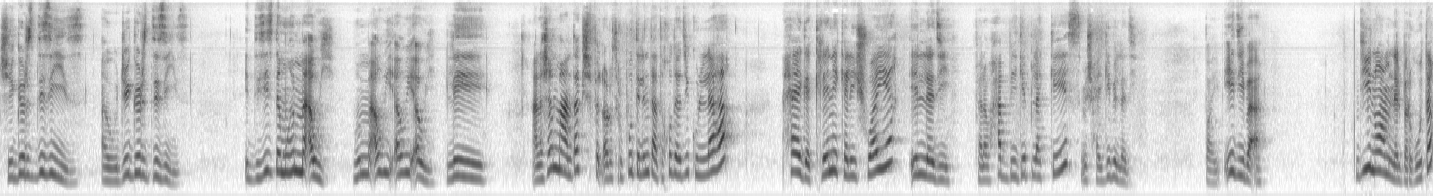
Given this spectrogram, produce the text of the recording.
chiggers disease أو jiggers disease ال disease ده مهم قوي مهم قوي قوي قوي ليه؟ علشان ما عندكش في ال arthropod اللي انت هتاخدها دي كلها حاجة clinically شوية إلا دي. فلو حب يجيب لك case مش هيجيب إلا دي. طيب إيه دي بقى؟ دي نوع من البرغوثة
